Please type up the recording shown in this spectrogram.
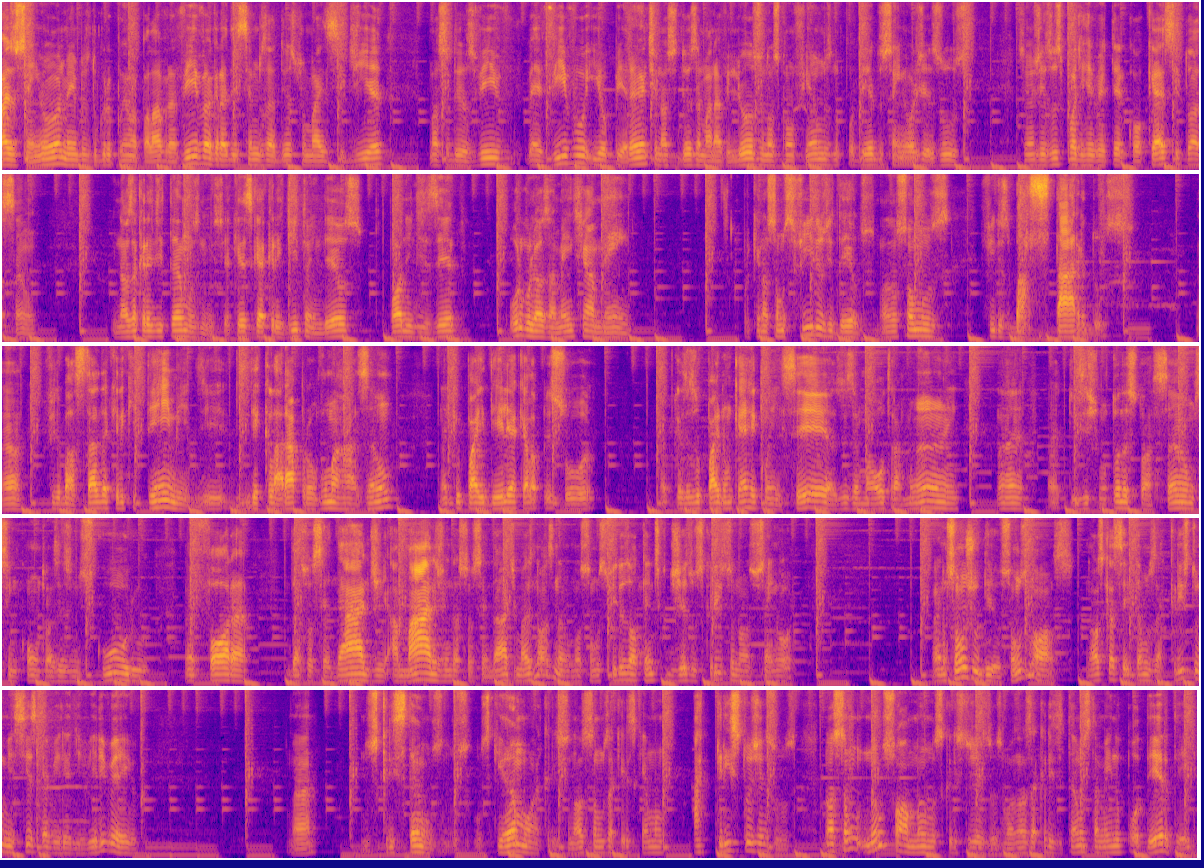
paz do Senhor, membros do grupo Uma Palavra Viva, agradecemos a Deus por mais esse dia. Nosso Deus vivo, é vivo e operante, nosso Deus é maravilhoso, nós confiamos no poder do Senhor Jesus. O Senhor Jesus pode reverter qualquer situação e nós acreditamos nisso. E aqueles que acreditam em Deus podem dizer orgulhosamente Amém, porque nós somos filhos de Deus, nós não somos filhos bastardos. Né? Filho bastardo é aquele que teme de, de declarar por alguma razão né, que o pai dele é aquela pessoa. Né? Porque às vezes o pai não quer reconhecer, às vezes é uma outra mãe, né? É, existe uma, toda a situação, se encontram às vezes no escuro, né? fora da sociedade, à margem da sociedade, mas nós não, nós somos filhos autênticos de Jesus Cristo, nosso Senhor. Mas não somos judeus, somos nós. Nós que aceitamos a Cristo, o Messias que haveria de vir e veio. Né? Os cristãos, os, os que amam a Cristo, nós somos aqueles que amam a Cristo Jesus. Nós somos, não só amamos Cristo Jesus, mas nós acreditamos também no poder dele,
